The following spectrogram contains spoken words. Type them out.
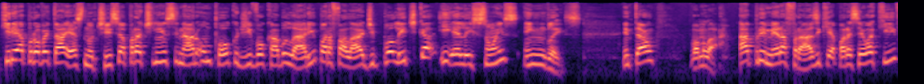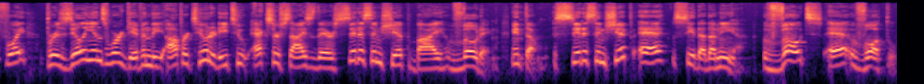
Queria aproveitar essa notícia para te ensinar um pouco de vocabulário para falar de política e eleições em inglês. Então, vamos lá. A primeira frase que apareceu aqui foi Brazilians were given the opportunity to exercise their citizenship by voting. Então, citizenship é cidadania. Vote é voto.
